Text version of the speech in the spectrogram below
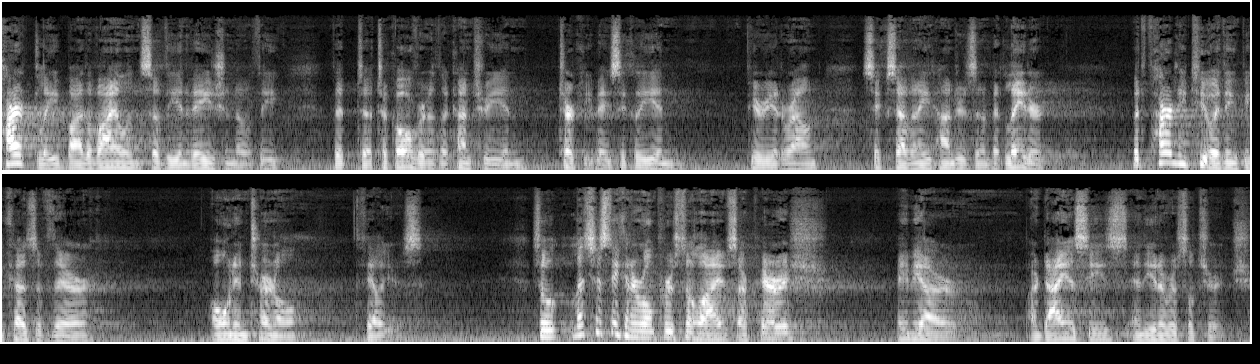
partly by the violence of the invasion of the that uh, took over the country in Turkey, basically in period around six, seven, eight hundreds and a bit later, but partly too, I think, because of their own internal failures. So let's just think in our own personal lives, our parish, maybe our, our diocese, and the Universal Church.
